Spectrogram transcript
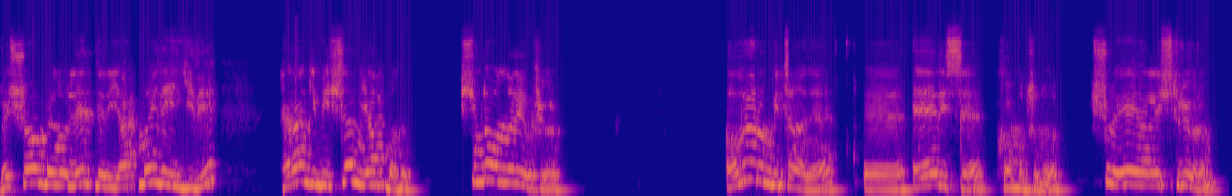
Ve şu an ben o LED'leri yakmayla ilgili herhangi bir işlem yapmadım. Şimdi onları yapıyorum. Alıyorum bir tane e, eğer ise komutunu şuraya yerleştiriyorum.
